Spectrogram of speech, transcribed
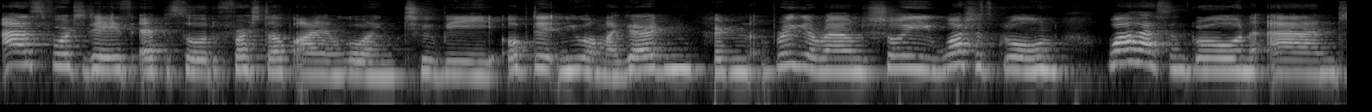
As for today's episode, first up I am going to be updating you on my garden, bring you around, show you what has grown, what hasn't grown and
